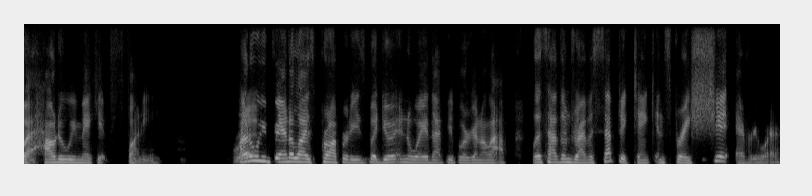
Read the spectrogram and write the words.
but how do we make it funny? Right. How do we vandalize properties but do it in a way that people are going to laugh? Let's have them drive a septic tank and spray shit everywhere.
